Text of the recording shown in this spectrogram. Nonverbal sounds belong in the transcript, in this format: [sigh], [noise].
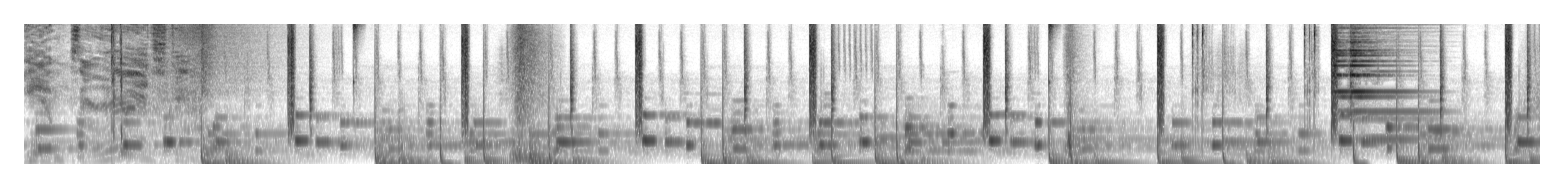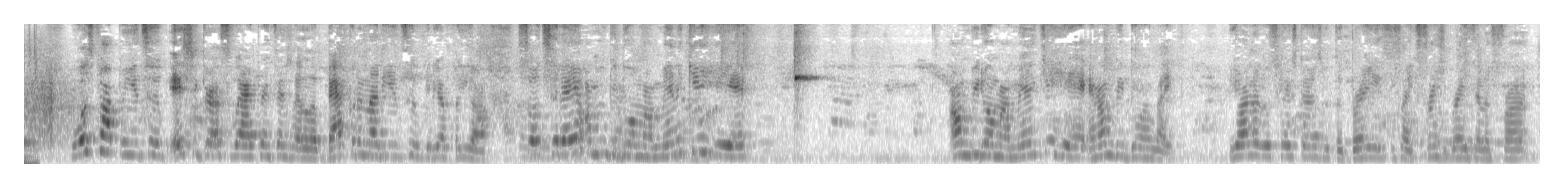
game. It's a poppin' YouTube? It's your girl Swag Princess Leylah back with another YouTube video for y'all. So today I'm gonna be doing my mannequin head. I'm gonna be doing my mannequin head and I'm gonna be doing like y'all know those hairstyles with the braids. It's like French braids in the front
